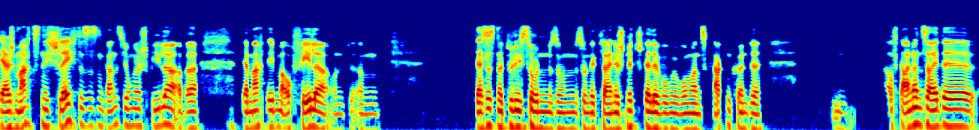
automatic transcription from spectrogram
Der macht's nicht schlecht, das ist ein ganz junger Spieler, aber der macht eben auch Fehler und ähm, das ist natürlich so, ein, so, ein, so eine kleine Schnittstelle, wo, wo man es knacken könnte. Auf der anderen Seite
